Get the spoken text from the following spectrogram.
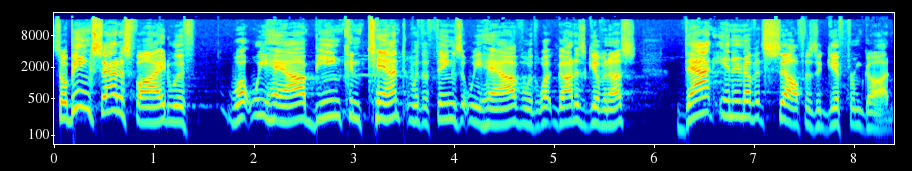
So, being satisfied with what we have, being content with the things that we have, with what God has given us, that in and of itself is a gift from God.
